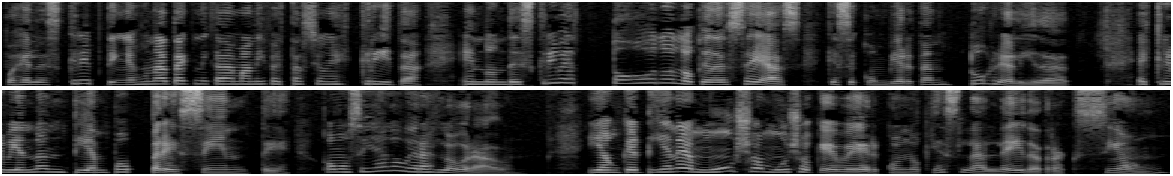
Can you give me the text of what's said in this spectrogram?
Pues el scripting es una técnica de manifestación escrita en donde escribes todo lo que deseas que se convierta en tu realidad, escribiendo en tiempo presente, como si ya lo hubieras logrado. Y aunque tiene mucho, mucho que ver con lo que es la ley de atracción,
